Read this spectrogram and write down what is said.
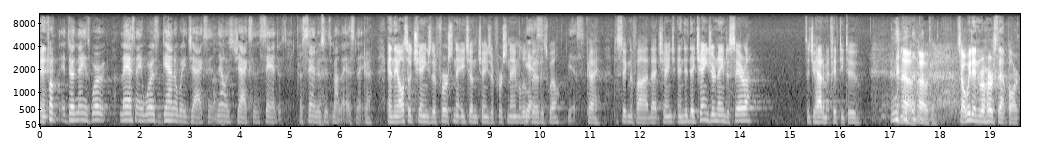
And, From, their names were last name was Ganaway Jackson. Now it's Jackson Sanders because Sanders okay. is my last name. Okay. And they also changed their first name. Each of them changed their first name a little yes. bit as well. Yes. Okay. To signify that change. And did they change your name to Sarah? Since you had them at 52. no. Oh, okay. So we didn't rehearse that part.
